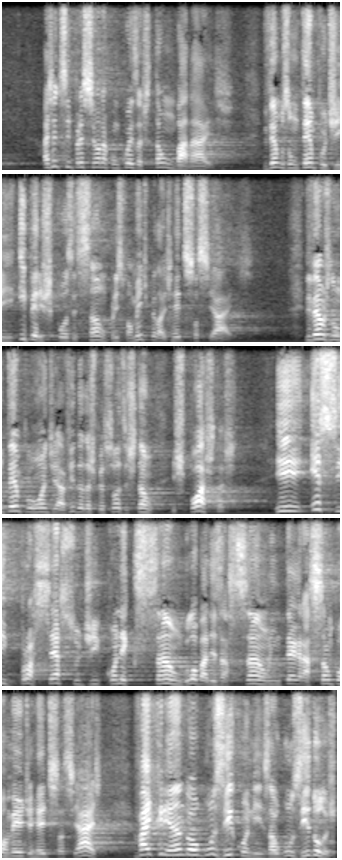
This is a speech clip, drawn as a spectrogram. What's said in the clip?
a gente se impressiona com coisas tão banais. Vivemos um tempo de hiperexposição, principalmente pelas redes sociais. Vivemos num tempo onde a vida das pessoas estão expostas e esse processo de conexão, globalização, integração por meio de redes sociais vai criando alguns ícones, alguns ídolos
